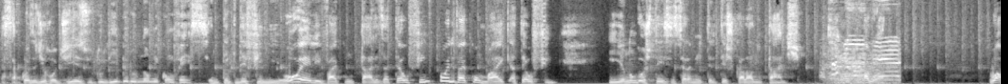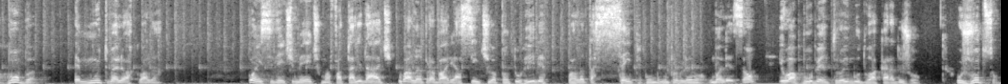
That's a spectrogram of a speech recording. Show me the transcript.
essa coisa de rodízio do líbero não me convence. Ele tem que definir, ou ele vai com o Thales até o fim, ou ele vai com o Mike até o fim. E eu não gostei, sinceramente, de ele ter escalado o Thales. Agora, o Abuba é muito melhor que o Alan. Coincidentemente, uma fatalidade, o Alan, para variar, sentiu a panturrilha. O Alan está sempre com algum problema, alguma lesão. E o Abuba entrou e mudou a cara do jogo. O Judson,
